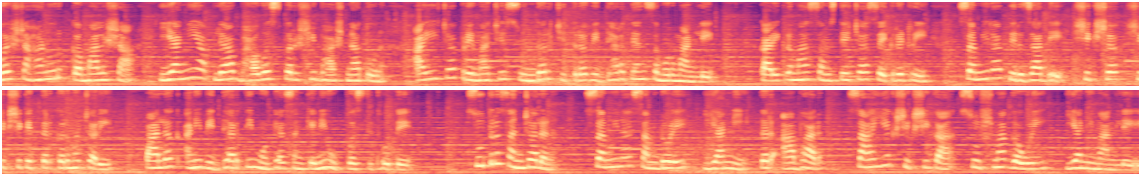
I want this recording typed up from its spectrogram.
व शहानूर कमाल शाह यांनी आपल्या भावस्पर्शी भाषणातून आईच्या प्रेमाचे सुंदर चित्र विद्यार्थ्यांसमोर मांडले. कार्यक्रमात संस्थेच्या सेक्रेटरी समीरा पिरजादे शिक्षक शिक्षकेतर कर्मचारी पालक आणि विद्यार्थी मोठ्या संख्येने उपस्थित होते. सूत्रसंचालन समीना समडोळे यांनी तर आभार सहाय्यक शिक्षिका सुषमा गवळी यांनी मानले.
